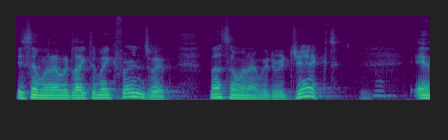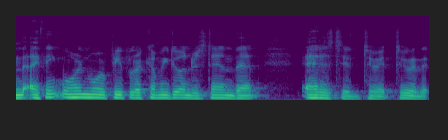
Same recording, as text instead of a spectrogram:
is someone I would like to make friends with, not someone I would reject. Mm-hmm. And I think more and more people are coming to understand that attitude to it too, that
